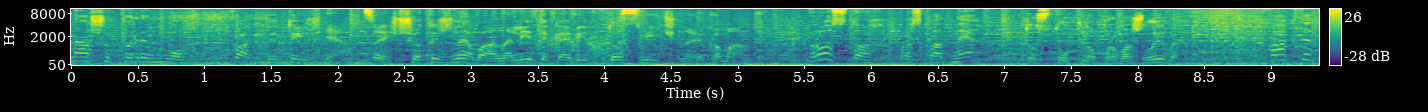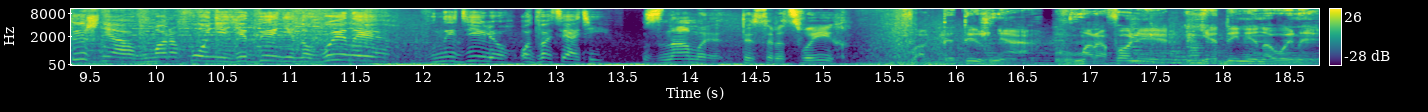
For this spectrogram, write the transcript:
нашу перемогу. Факти тижня це щотижнева аналітика від досвідченої команди. Просто про складне. Доступно про важливе. Факти тижня в марафоні Єдині новини в неділю о 20-й. З нами ти серед своїх. Факти тижня в марафоні Єдині новини.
